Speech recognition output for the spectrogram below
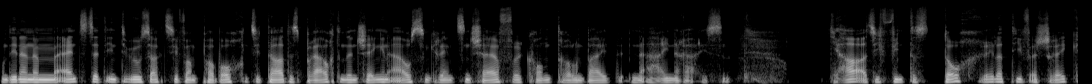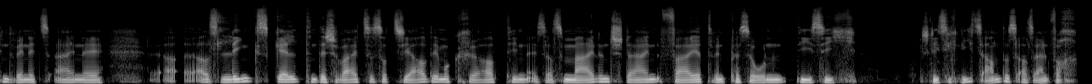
Und in einem NZZ-Interview sagt sie vor ein paar Wochen, Zitat, es braucht an den Schengen-Außengrenzen schärfere Kontrollen bei den Einreisen. Ja, also ich finde das doch relativ erschreckend, wenn jetzt eine äh, als links geltende Schweizer Sozialdemokratin es als Meilenstein feiert, wenn Personen, die sich schließlich nichts anderes als einfach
